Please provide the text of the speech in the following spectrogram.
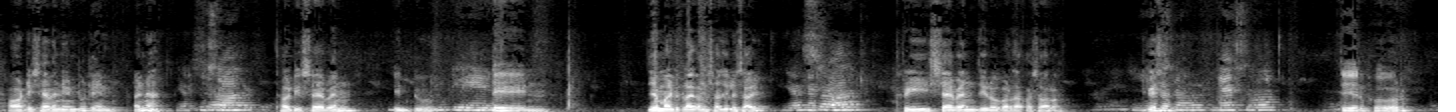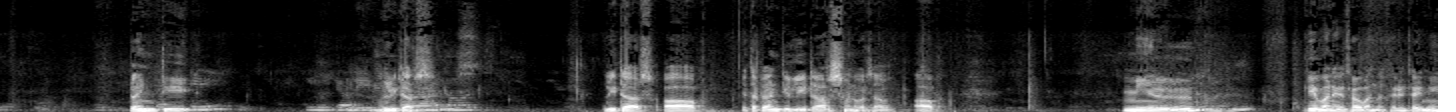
थर्टी सेभेन इन्टु टेन होइन. Thirty seven into. टेन यो मल्टिप्लाई गर्नु सजिलो छ है. थ्री सेभेन जिरो गर्दा कसो होला? ठिकै छ. There four twenty litres litres of यता ट्वेन्टी लिटर्स हुनुपर्छ अब। अफ मिल्क के भनेको छ भन्दाखेरि चाहिँ नि?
